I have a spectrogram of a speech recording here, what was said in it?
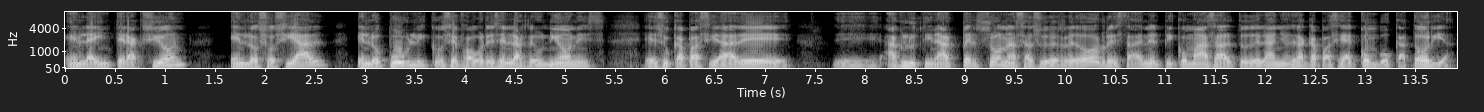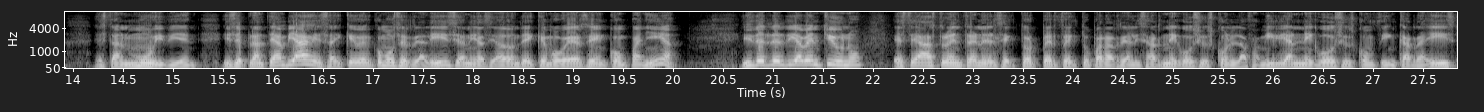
en la interacción, en lo social, en lo público, se favorecen las reuniones, eh, su capacidad de aglutinar personas a su alrededor está en el pico más alto del año, es la capacidad de convocatoria, están muy bien. Y se plantean viajes, hay que ver cómo se realizan y hacia dónde hay que moverse en compañía. Y desde el día 21 este astro entra en el sector perfecto para realizar negocios con la familia, negocios con finca raíz,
